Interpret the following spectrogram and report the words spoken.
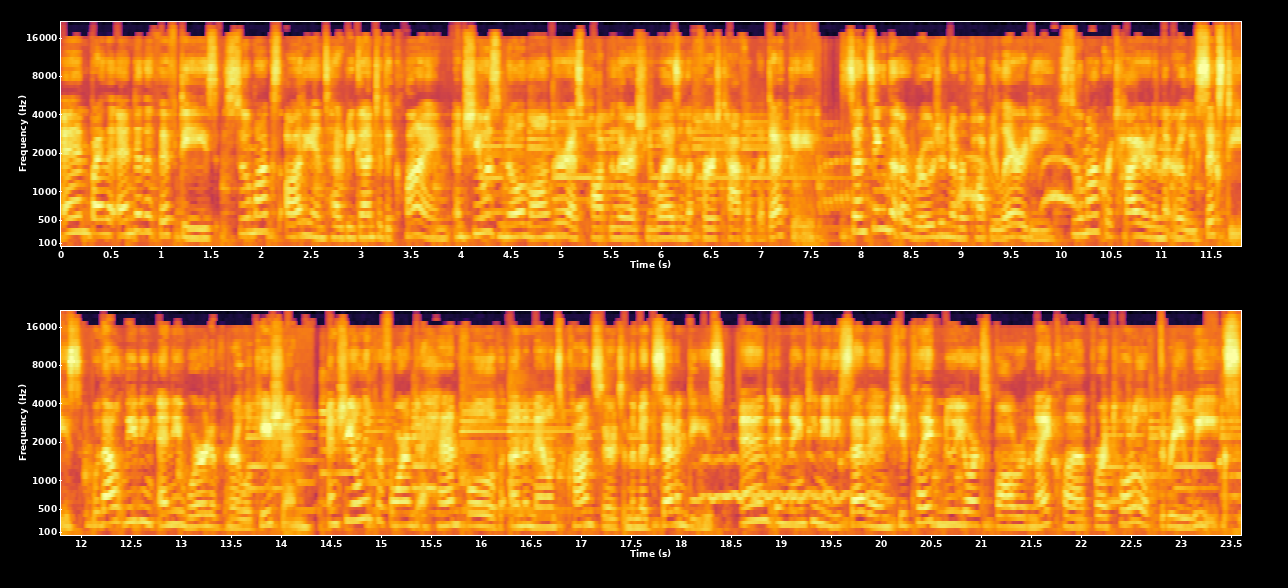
And by the end of the 50s, Sumac's audience had begun to decline, and she was no longer as popular as she was in the first half of the decade. Sensing the erosion of her popularity, Sumac retired in the early 60s without leaving any word of her location, and she only performed a handful of unannounced concerts in the mid 70s. And in 1987, she played New York's Ballroom nightclub for a total of three weeks,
